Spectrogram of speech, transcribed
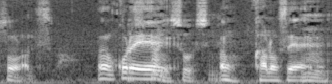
そうなんですわ。うんこれそうですね。うん可能性うん。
